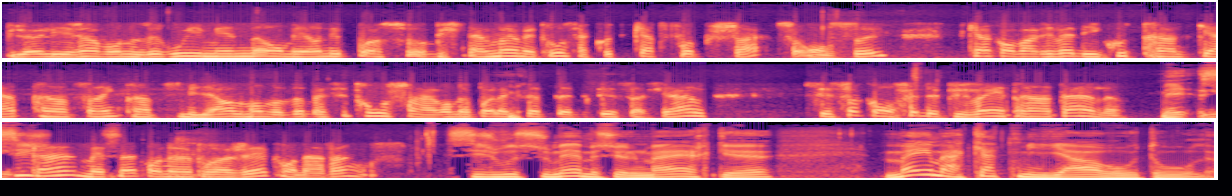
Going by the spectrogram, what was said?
puis là les gens vont nous dire oui mais non, mais on n'est pas ça. Puis finalement un métro ça coûte quatre fois plus cher, ça on le sait. Puis quand on va arriver à des coûts de 34, 35, 36 milliards, le monde va dire ben c'est trop cher, on n'a pas l'acceptabilité sociale. C'est ça qu'on fait depuis 20, 30 ans. Là. Mais si maintenant qu'on a un projet, qu'on avance? Si je vous soumets, Monsieur le maire, que même à 4 milliards autour, là,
